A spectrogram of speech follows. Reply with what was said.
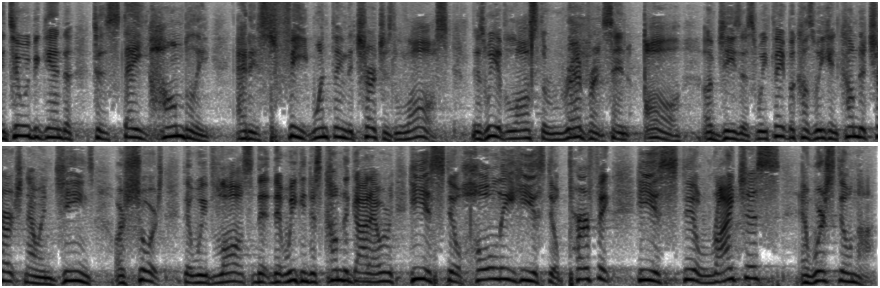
until we begin to, to stay humbly at his feet. One thing the church has lost is we have lost the reverence and awe of Jesus. We think because we can come to church now in jeans or shorts that we've lost, that, that we can just come to God. He is still holy, he is still perfect, he is still righteous, and we're still not.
